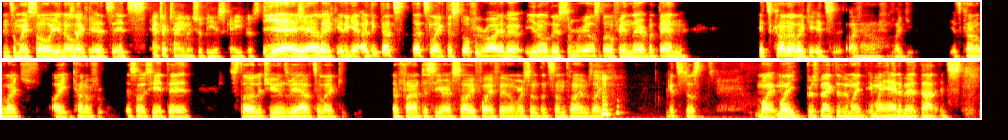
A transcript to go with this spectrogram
into my soul, you know, exactly. like it's it's entertainment should be escapist. Yeah, yeah. Like it, again, I think that's that's like the stuff we write about, you know, there's some real stuff in there, but then it's kind of like it's I don't know, like it's kind of like I kind of associate the style of tunes we have to like a fantasy or a sci-fi film or something sometimes like it's just my my perspective in my in my head about that it's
